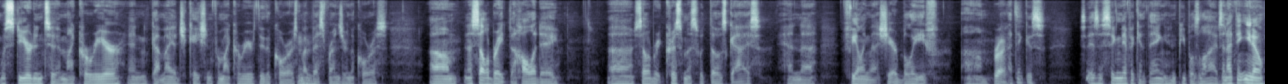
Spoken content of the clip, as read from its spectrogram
was steered into my career and got my education for my career through the chorus. My best friends are in the chorus. Um, and I celebrate the holiday, uh, celebrate Christmas with those guys, and uh, feeling that shared belief. Um, Right. I think is is a significant thing in people's lives. And I think you know,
